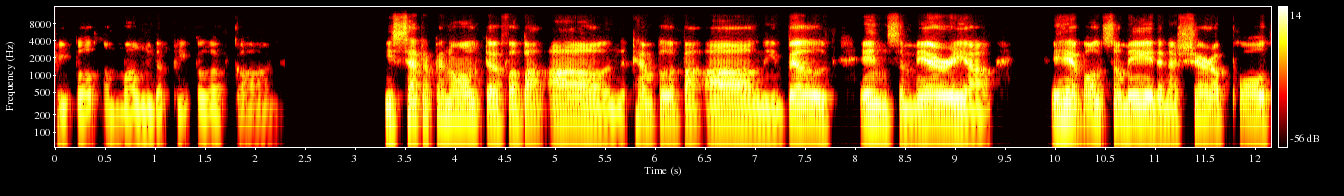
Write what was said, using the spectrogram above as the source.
people, among the people of God. He set up an altar for Baal in the temple of Baal, and he built in Samaria. Ahab also made an Asherah pole.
